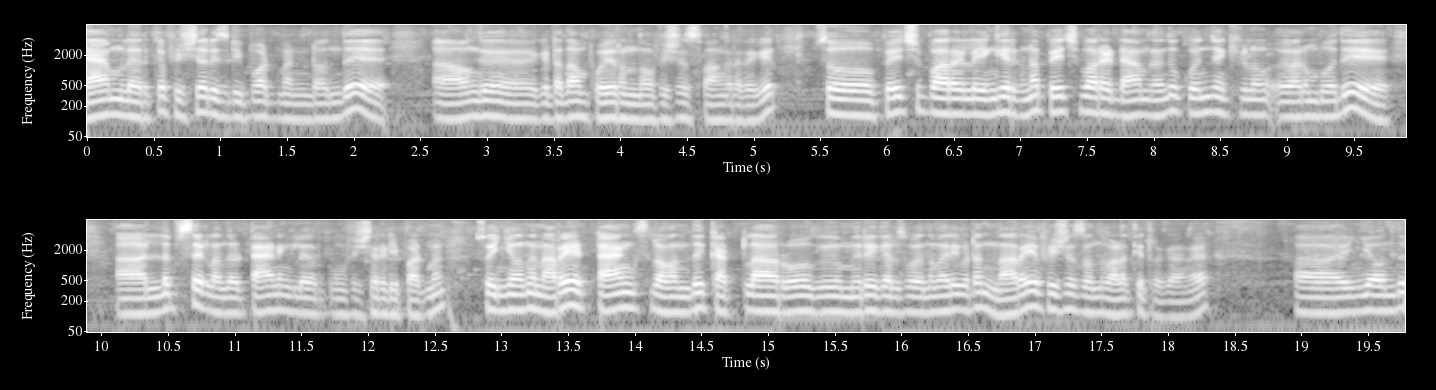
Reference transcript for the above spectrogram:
டேமில் இருக்க ஃபிஷரிஸ் டிபார்ட்மெண்ட் வந்து அவங்க கிட்ட தான் போயிருந்தோம் ஃபிஷ்ஷஸ் வாங்குறதுக்கு. ஸோ பேச்சுப்பாறையில் எங்கே இருக்குன்னா பேச்சுப்பாறை டேம்லேருந்து கொஞ்சம் கீழே வரும்போது லெஃப்ட் சைடில் அந்த டேனிங்கில் இருக்கும் ஃபிஷரி டிபார்ட்மெண்ட் ஸோ இங்கே வந்து நிறைய டேங்க்ஸில் வந்து கட்லா ரோகு மிருகல் ஸோ இந்த மாதிரி விட்டால் நிறைய ஃபிஷ்ஷஸ் வந்து வளர்த்திட்ருக்காங்க இங்கே வந்து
